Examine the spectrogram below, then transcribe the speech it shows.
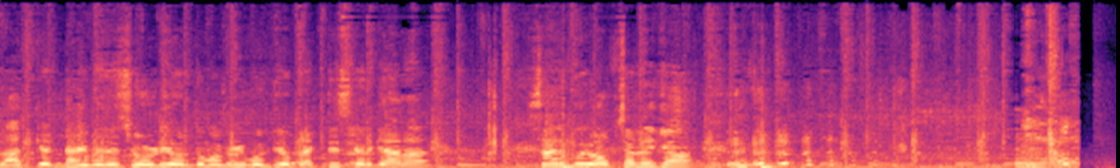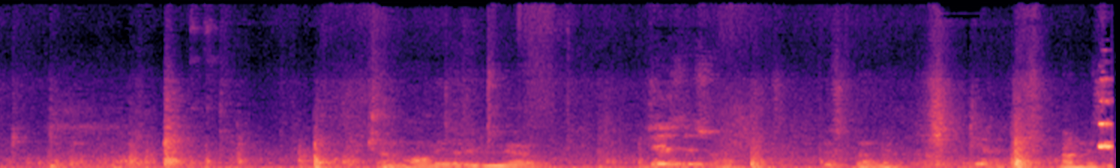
रात के ढाई बजे छोड़ रही और तुम अभी बोलती हो प्रैक्टिस करके आना. सर कोई ऑप्शन है क्या? Just this one. arkadaşlar. Ben, ben de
